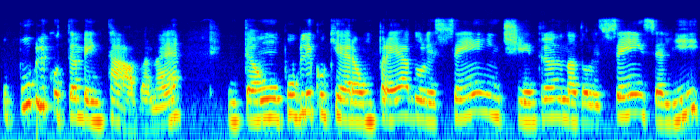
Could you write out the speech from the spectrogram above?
o público também estava, né? Então, o público que era um pré-adolescente, entrando na adolescência ali,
